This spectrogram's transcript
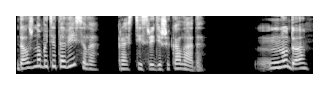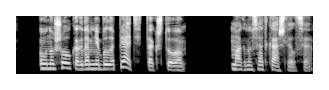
Должно быть, это весело — расти среди шоколада. Ну да. Он ушел, когда мне было пять, так что... Магнус откашлялся.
